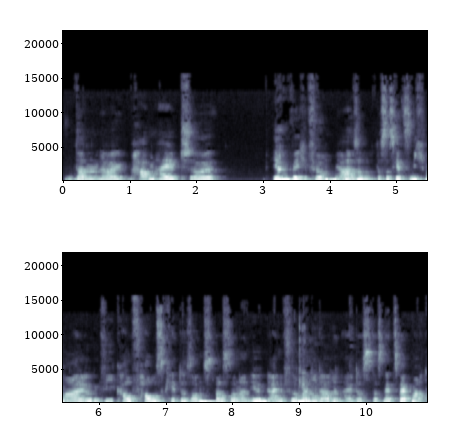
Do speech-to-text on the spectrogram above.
Dann äh, haben halt äh, irgendwelche Firmen, ja, mhm. also das ist jetzt nicht mal irgendwie Kaufhauskette sonst was, sondern irgendeine Firma, genau, die darin ja. halt das, das Netzwerk macht,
